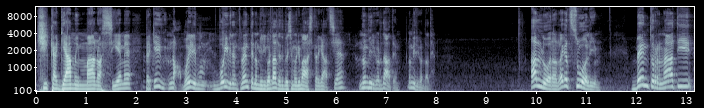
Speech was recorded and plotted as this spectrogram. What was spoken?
ci caghiamo in mano assieme perché no, voi, voi evidentemente non vi ricordate dove siamo rimasti ragazzi eh? Non vi ricordate, non vi ricordate Allora ragazzuoli, bentornati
